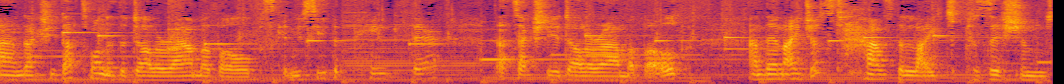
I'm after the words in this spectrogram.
and actually that's one of the Dollarama bulbs. Can you see the pink there? That's actually a Dollarama bulb and then I just have the light positioned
